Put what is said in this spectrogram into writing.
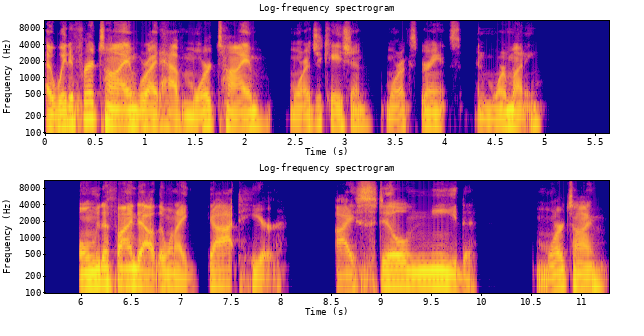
I waited for a time where I'd have more time, more education, more experience, and more money, only to find out that when I got here, I still need more time,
